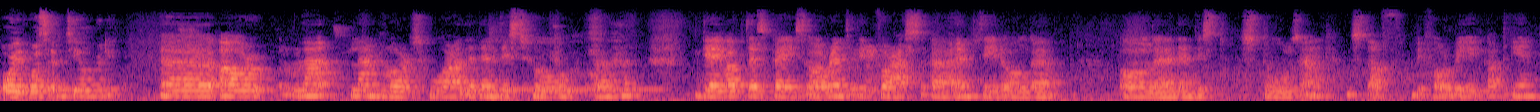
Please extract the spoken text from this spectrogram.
Or it was empty already? Uh, our la- landlords, who are the dentists who uh, gave up the space or rented it for us, uh, emptied all the all the dentist stools and stuff before we got in.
